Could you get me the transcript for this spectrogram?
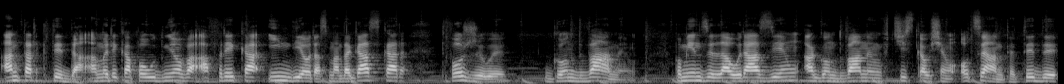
Antarktyda, Ameryka Południowa, Afryka, Indie oraz Madagaskar tworzyły Gondwanę. Pomiędzy Laurazję a Gondwanę wciskał się ocean Tetydy,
